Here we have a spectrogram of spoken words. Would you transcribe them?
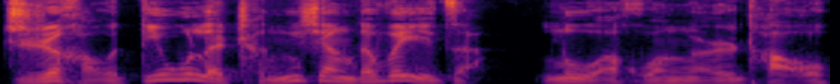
只好丢了丞相的位子，落荒而逃。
